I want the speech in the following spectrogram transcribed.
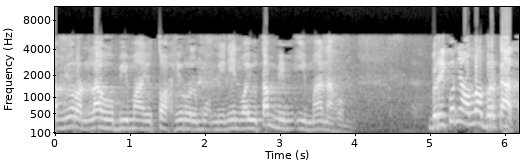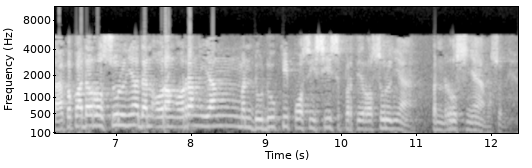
amiran lahu bima yutahhirul mu'minin wa yutammim imanahum. Berikutnya Allah berkata kepada Rasulnya dan orang-orang yang menduduki posisi seperti Rasulnya, penerusnya maksudnya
